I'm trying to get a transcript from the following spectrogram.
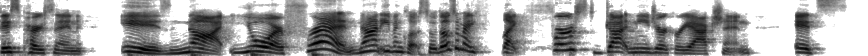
this person is not your friend, not even close. So those are my like first gut knee jerk reaction. It's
